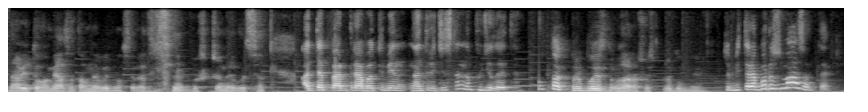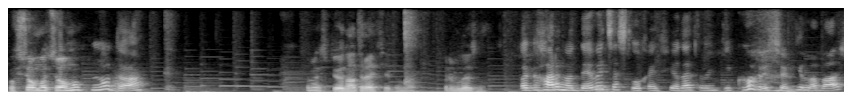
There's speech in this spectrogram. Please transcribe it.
Навіть того м'яса там не видно всередині розчинилося. А тепер треба тобі на три частини поділити. Ну так приблизно зараз щось придумаємо. Тобі треба розмазати. По всьому цьому, Ну так. Да. в принципі, одна третя, я думаю, приблизно. Так гарно дивиться, слухай, фіолетовенький ковричок і лаваш.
